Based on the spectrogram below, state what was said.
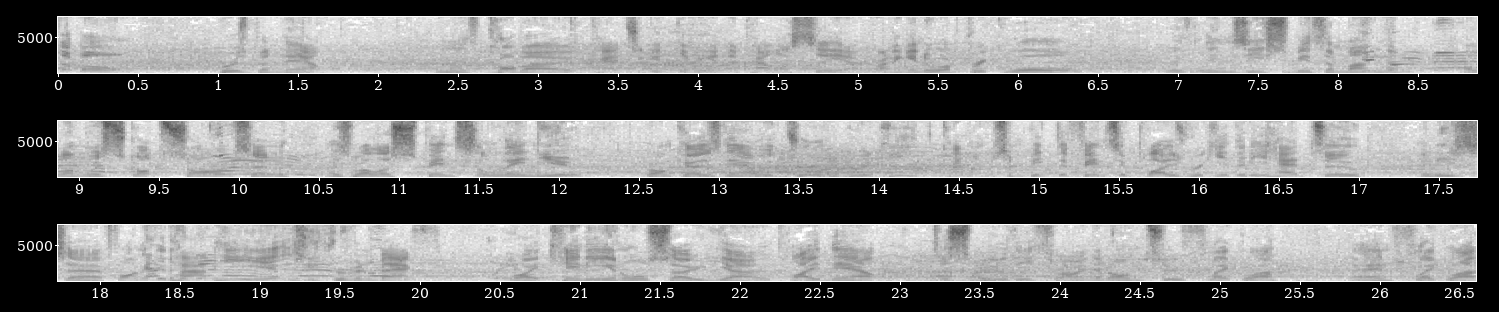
the ball. Brisbane now with Cobbo catching it, giving it to Palasia, running into a brick wall with Lindsay Smith among them, along with Scott Sorensen as well as Spencer Leniu. Broncos now with Jordan Riki. Came up with some big defensive plays, Riki, that he had to, and he's uh, finding it hard here as he's driven back by Kenny and also Yeo. Played now to Smoothy, throwing it on to Flegler. And Flegler,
